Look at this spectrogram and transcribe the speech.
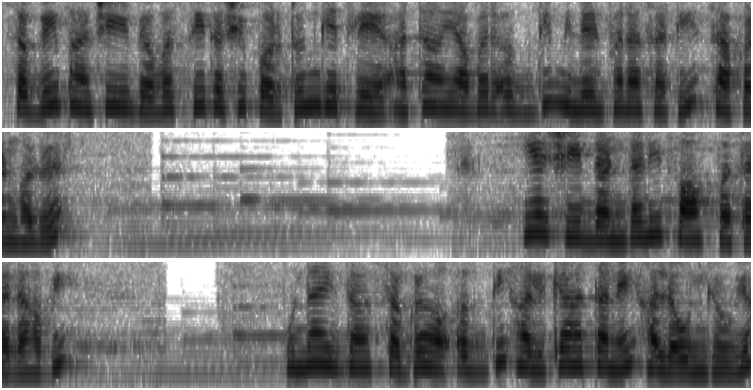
सगळी भाजी व्यवस्थित अशी परतून घेतली आहे. आता यावर अगदी मिनिटभरासाठी झाकण घालूया. ही अशी दणदणीत वाफ बसायला हवी. पुन्हा एकदा सगळं अगदी हलक्या हाताने हलवून घेऊया.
